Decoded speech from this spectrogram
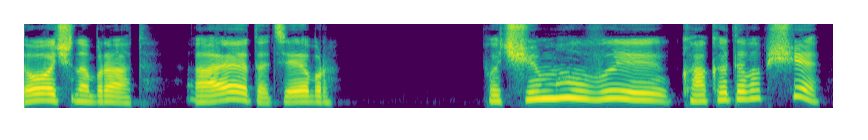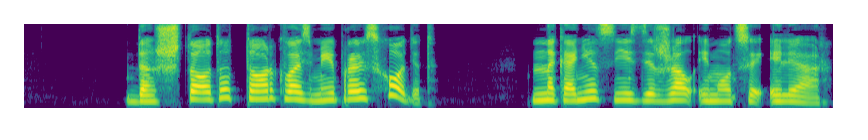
«Точно, брат. А это Тебр». «Почему вы... Как это вообще? Да что тут, торг возьми, происходит?» Наконец не сдержал эмоций Элиар.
